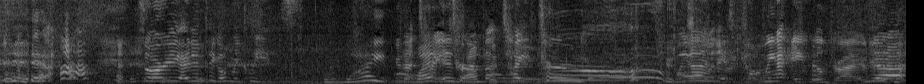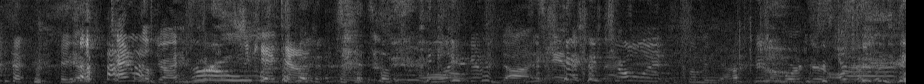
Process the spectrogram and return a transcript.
it right. Sorry, I didn't take off my cleats. Why? What is up that with tight turn. We got we got eight wheel drive. Yeah. Here you go. Ten wheel drive. She can't count. Lloyd's gonna die. Can't Control it. Chlamydia. There's a worker on the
